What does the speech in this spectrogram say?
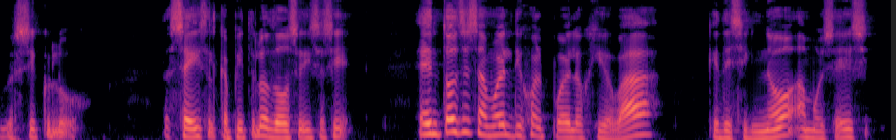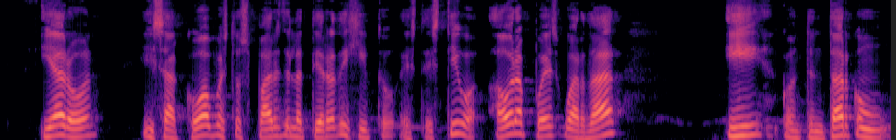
Versículo 6, el capítulo 12 dice así. Entonces Samuel dijo al pueblo, Jehová, que designó a Moisés y Aarón y sacó a vuestros padres de la tierra de Egipto, es testigo. Ahora pues guardar y contentar con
